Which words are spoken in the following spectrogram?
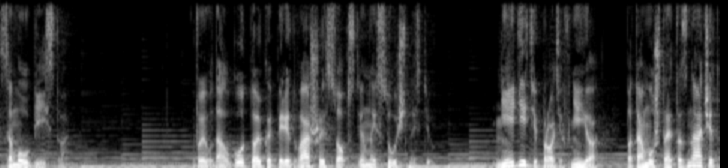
самоубийство. Вы в долгу только перед вашей собственной сущностью. Не идите против нее, потому что это значит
